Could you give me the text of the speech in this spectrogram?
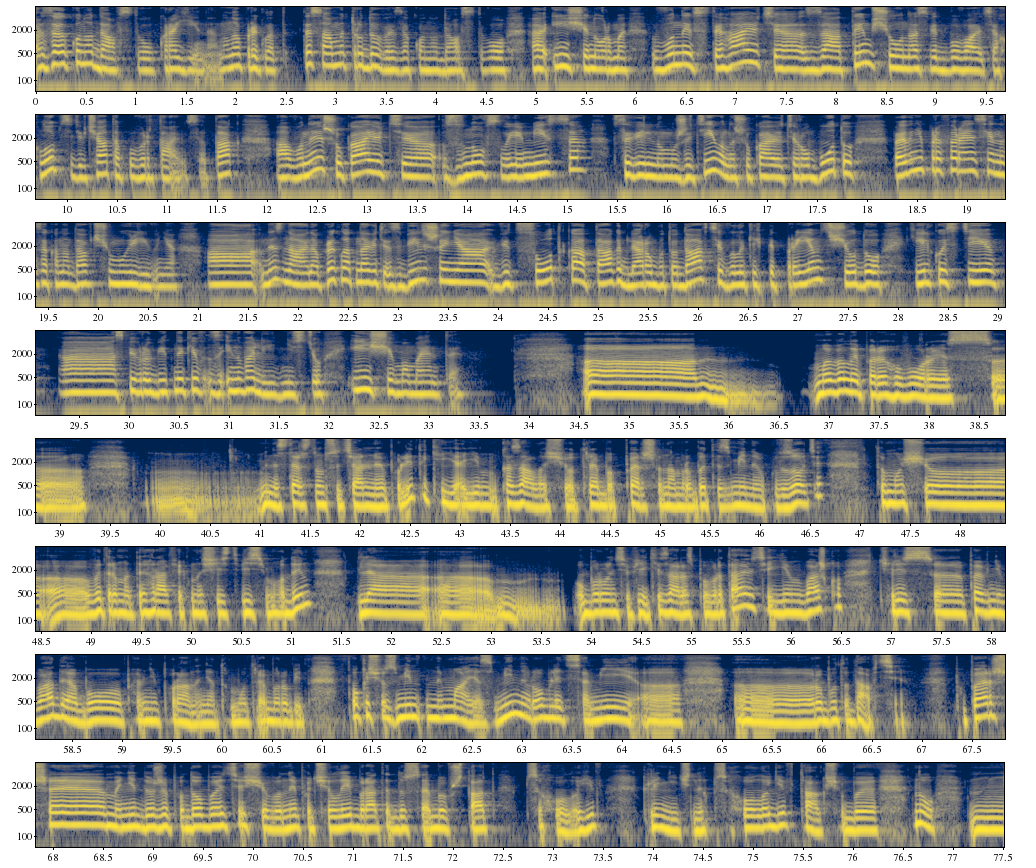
законодавства Законодавство України, ну, наприклад, те саме трудове законодавство, е, інші норми, вони встигають е, за тим, що у нас відбувається. Хлопці, дівчата повертаються. Так вони шукають е, знов своє місце в цивільному житті. Вони шукають роботу, певні преференції на законодавчому рівні. А не знаю, наприклад, навіть збільшення відсотка так для роботодавців великих підприємств щодо кількості співробітників з інвалідністю, інші моменти. Ми вели переговори з е, Міністерством соціальної політики. Я їм казала, що треба перше нам робити зміни в ЗОТі, тому що е, витримати графік на 6-8 годин для е, оборонців, які зараз повертаються, їм важко через е, певні вади або певні поранення. Тому треба робити. Поки що змін немає. Зміни роблять самі е, е, роботодавці. По-перше, мені дуже подобається, що вони почали брати до себе в штат психологів, клінічних психологів, так, щоб, ну,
